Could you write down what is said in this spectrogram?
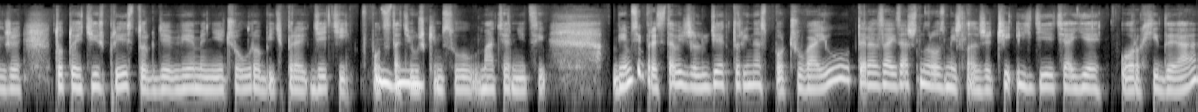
Takže toto je tiež priestor, kde vieme niečo urobiť pre deti, v podstate mm-hmm. už kým sú v maternici. Viem si predstaviť, že ľudia, ktorí nás počúvajú, teraz teraz aj začnú rozmýšľať, že či ich dieťa je orchidea.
